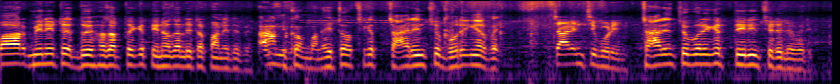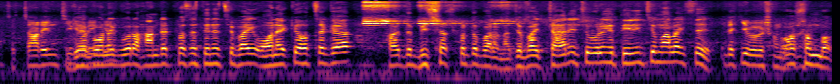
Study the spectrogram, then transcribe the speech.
পার মিনিটে দুই হাজার থেকে তিন হাজার লিটার পানি দেবে। মানে এটা হচ্ছে চার ইঞ্চি বোরিং এর ভাই। চার ইঞ্চি বোরিং। চার ইঞ্চি বোরিং এর তিন ইঞ্চি ডেলিভারি। আচ্ছা চার ইঞ্চি গ্যাপ অনেক বড় হান্ড্রেড পার্সেন্ট তিন ইঞ্চি। ভাই অনেকে হচ্ছে গা হয়তো বিশ্বাস করতে পারে না যে ভাই চার ইঞ্চি বোরিং এ ইঞ্চি মাল আইছে। এটা কীভাবে সম্ভব? অসম্ভব।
